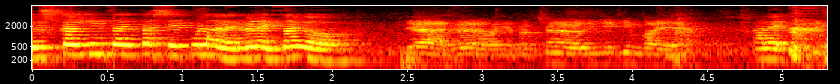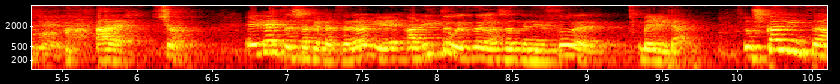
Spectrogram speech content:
Euskal Gintza ez da sekula berbera izango. Ja, claro, baina pertsona berdinekin bai, eh? A ber, Tipo, A ber, xo, ere ez esakeratzen hori, eh? aditu bezala esaten dizue. Begira, Euskal Gintza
